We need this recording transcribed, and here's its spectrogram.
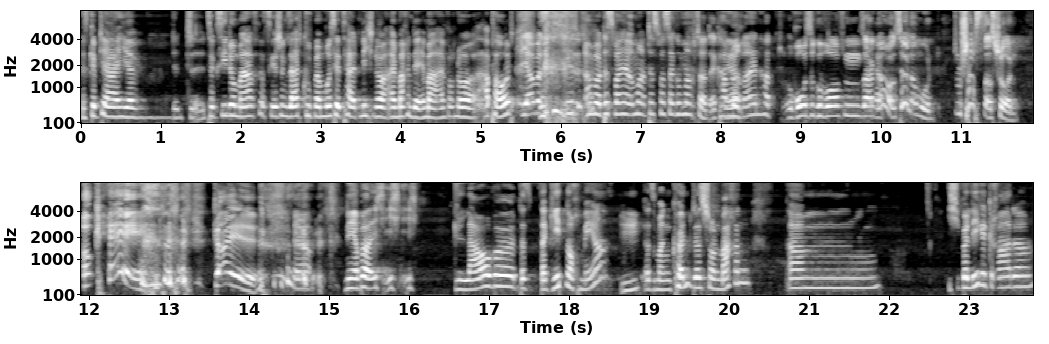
es gibt ja hier Tuxedo Mask, hast du ja schon gesagt, gut, man muss jetzt halt nicht nur einen machen, der immer einfach nur abhaut. ja, aber, aber das war ja immer das, was er gemacht hat. Er kam Ja. nur rein, hat Rose geworfen, sagt, Ja. oh, Sailor Moon, du schaffst das schon. Okay, geil. Ja. Nee, aber ich, ich, ich glaube, das, da geht noch mehr. Mhm. Also man könnte das schon machen. Ähm, ich überlege gerade,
